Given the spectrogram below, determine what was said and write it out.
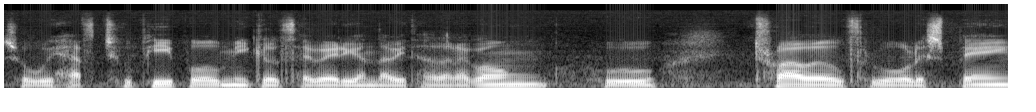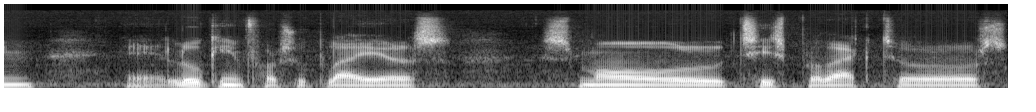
So we have two people, Miquel Ceberio and David Dragon, who travel through all Spain uh, looking for suppliers, small cheese producers,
